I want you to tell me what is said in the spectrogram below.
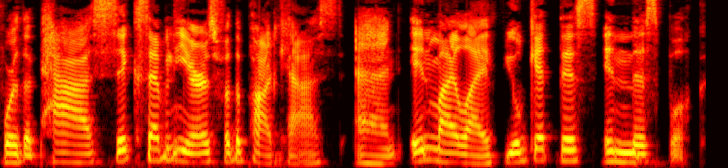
for the past six, seven years for the podcast. And in my life, you'll get this in this book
